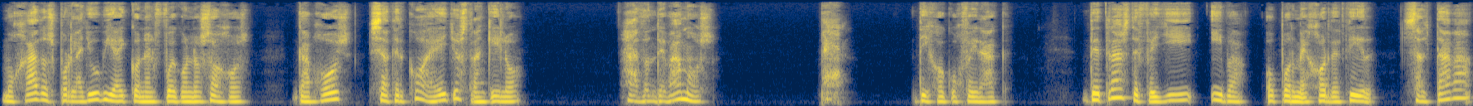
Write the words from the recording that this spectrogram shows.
mojados por la lluvia y con el fuego en los ojos. Gavroche se acercó á ellos tranquilo. A dónde vamos ven dijo courfeyrac. Detrás de feuilly iba ó por mejor decir saltaba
